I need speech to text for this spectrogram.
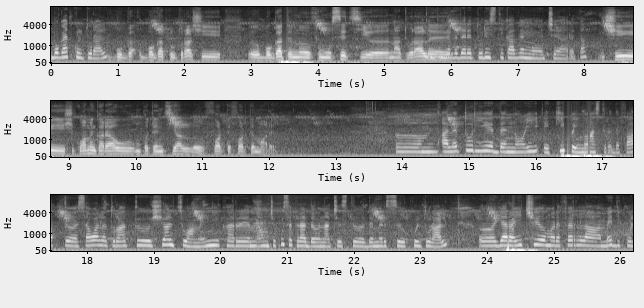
Bogat cultural. Boga, bogat cultural și bogat în frumuseți naturale. Din punct de vedere turistic avem ce arăta. Și, și cu oameni care au un potențial foarte, foarte mare. Alături de noi, echipei noastre, de fapt, s-au alăturat și alți oameni care au început să creadă în acest demers cultural. Iar aici mă refer la medicul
